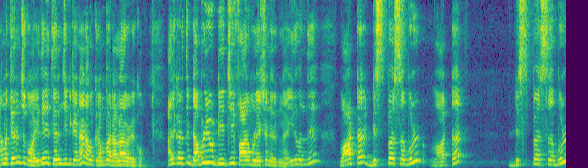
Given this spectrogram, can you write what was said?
நம்ம தெரிஞ்சுக்குவோம். இதையும் தெரிஞ்சுக்கிட்டேன்னா நமக்கு ரொம்ப நல்லா இருக்கும். அதுக்கடுத்து டபிள்யூடிஜி ஃபார்முலேஷன் இருக்குங்க. இது வந்து water dispersible water dispersible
